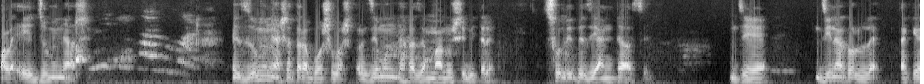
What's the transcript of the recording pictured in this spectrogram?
পালাই এই জমিনে আসে। এই জমিনে আসে তারা বসবাস করে। যেমন দেখা যায় মানুষের ভিতরে সৌদিতে যে আইনটা আছে, যে জিনা করলে তাকে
